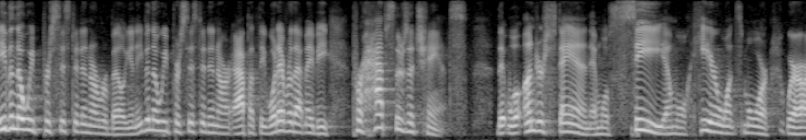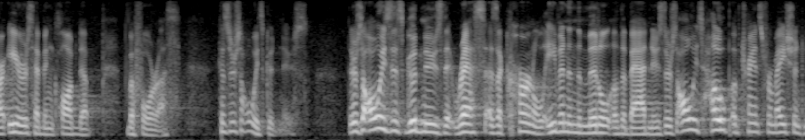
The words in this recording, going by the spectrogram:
Even though we've persisted in our rebellion, even though we've persisted in our apathy, whatever that may be, perhaps there's a chance that we'll understand and we'll see and we'll hear once more where our ears have been clogged up before us. Because there's always good news. There's always this good news that rests as a kernel, even in the middle of the bad news. There's always hope of transformation,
